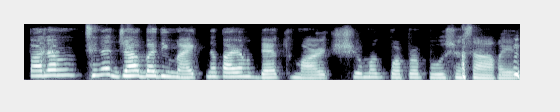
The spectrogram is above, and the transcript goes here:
parang sinadya ba ni Mike na parang death march yung magpo-propose siya sa akin?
